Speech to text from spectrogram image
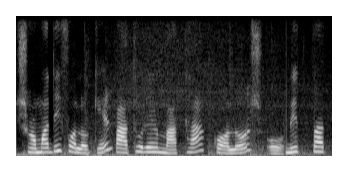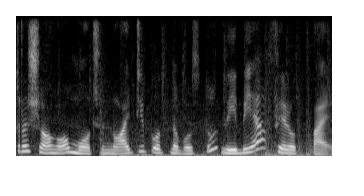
সমাধি ফলকের পাথরের মাথা, কলস ও মৃৎপাত্র সহ মোট নয়টি প্রত্নবস্তু লিবিয়া ফেরত পায়।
